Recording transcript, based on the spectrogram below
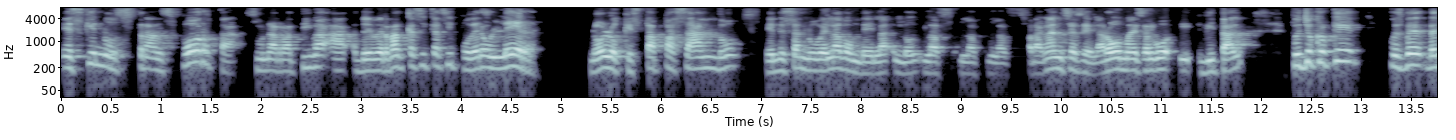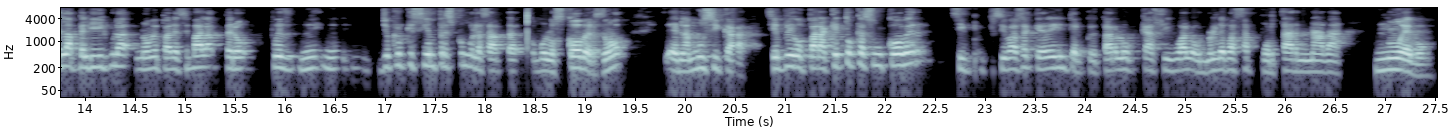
es que nos transporta su narrativa a de verdad casi casi poder oler ¿no? lo que está pasando en esa novela donde las, las, fragancias, el aroma es algo vital. Pues yo creo que pues ver, la película no me parece mala, pero pues yo creo que siempre es como, las, como los covers, ¿no? En la música. Siempre digo, ¿para qué tocas un cover si, si vas a querer interpretarlo casi igual o no le vas a aportar nada nuevo?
